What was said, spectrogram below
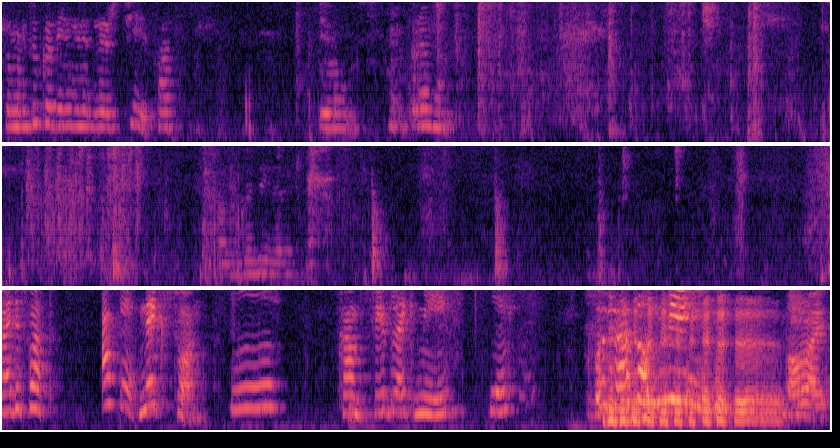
să mai ducă din energie, fată. Eu, prea mult. Am încălzire. Haide, fată. Okay. Next one. Me. Come, sit like me, Yes. but not on me. All right.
